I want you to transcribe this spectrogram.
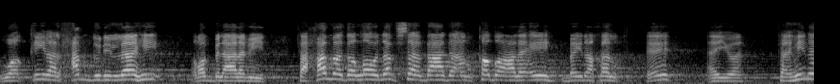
وقيل الحمد لله رب العالمين. فحمد الله نفسه بعد أن قضى على إيه؟ بين خلق. إيه؟ أيوة. فهنا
